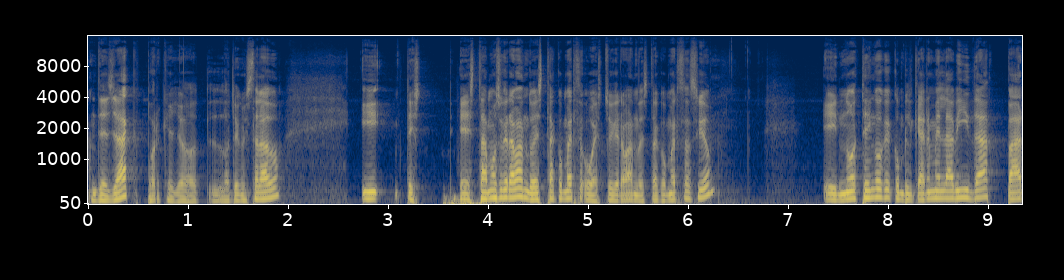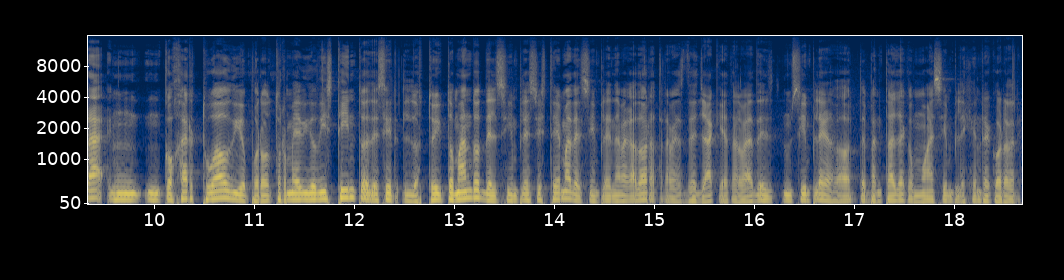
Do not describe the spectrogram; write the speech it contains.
de Jack, porque yo lo tengo instalado, y estamos grabando esta conversación, o estoy grabando esta conversación, y no tengo que complicarme la vida para coger tu audio por otro medio distinto, es decir, lo estoy tomando del simple sistema, del simple navegador a través de Jack y a través de un simple grabador de pantalla como es Simple Screen Recorder.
